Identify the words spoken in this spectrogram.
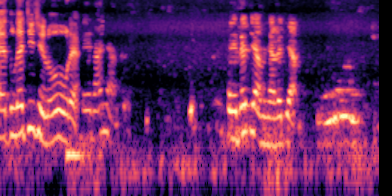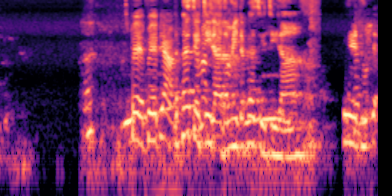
လည်းသူလည်းကြည့်ချင်လို့တဲ့လေတိုင်းညာဖေးလက်ပြမညာလက်ပြဘယ်ဘယ်ပြတစ်ဖက်စီကြည်တာသမီးတစ်ဖက်စီကြည်တာအေးတို့တဲ့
